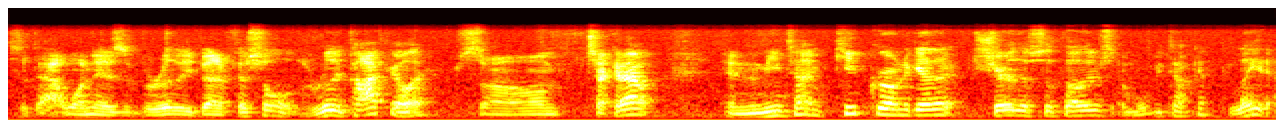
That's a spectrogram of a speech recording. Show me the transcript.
So that one is really beneficial, it's really popular, so check it out. In the meantime, keep growing together, share this with others, and we'll be talking later.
